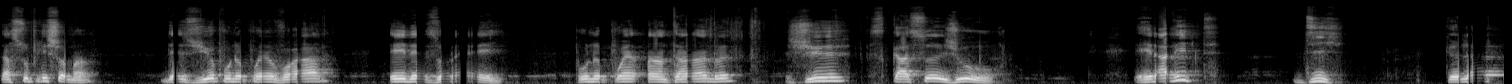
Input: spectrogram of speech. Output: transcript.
d'assouplissement des yeux pour ne point voir et des oreilles pour ne point entendre jusqu'à ce jour. Et David dit que leur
